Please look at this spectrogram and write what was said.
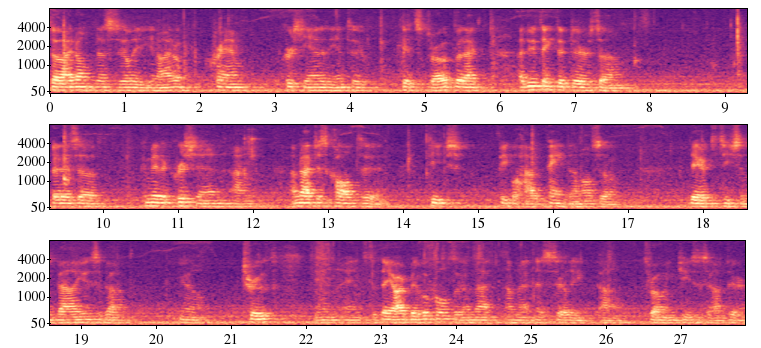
So I don't necessarily, you know, I don't cram Christianity into kids' throat, but I, I do think that there's, um, that as a committed Christian, I'm, I'm not just called to teach people how to paint, I'm also there to teach them values about, you know, truth, and, and they are biblical, but I'm not, I'm not necessarily um, throwing Jesus out there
